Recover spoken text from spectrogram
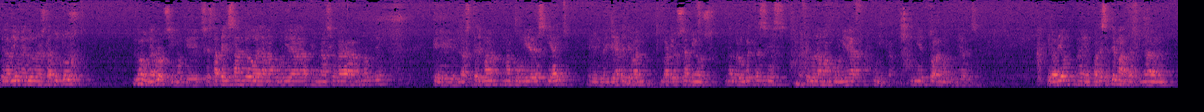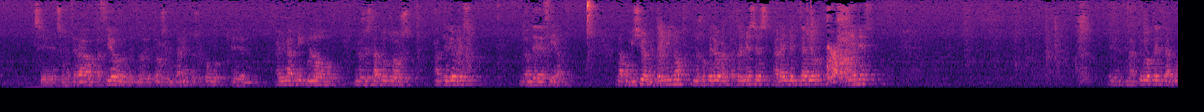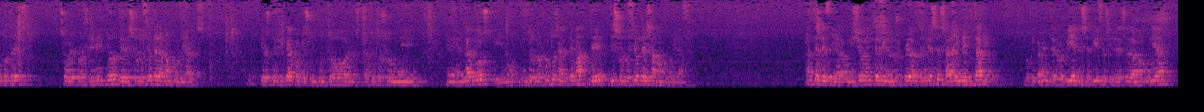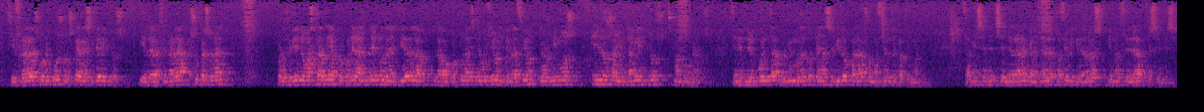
pero había un error en los estatutos, no un error, sino que se está pensando en la mancomunidad en la Sierra Norte, que las tres mancomunidades que hay, eh, la idea que llevan varios años dándole vueltas es hacer una mancomunidad única, unir todas las mancomunidades. Pero había, eh, para ese tema, que al final se someterá a votación dentro de todos los ayuntamientos, supongo, eh, hay un artículo en los estatutos anteriores donde decía la comisión en término no superior a tres meses hará inventario de bienes en el artículo 30.3 sobre el procedimiento de disolución de las mancomunidades. Quiero especificar porque es un punto, los estatutos son muy eh, largos y no, dentro de los puntos en el tema de disolución de esa mancomunidad. Antes decía, la comisión en términos no superior a tres meses hará inventario, lógicamente, de los bienes, servicios y derechos de la mancomunidad, cifrará sus recursos, cargas y débitos y relacionará a su personal procediendo más tarde a proponer al Pleno de la entidad la, la oportuna distribución e integración de los mismos en los ayuntamientos mancomunados, teniendo en cuenta los mismos datos que hayan servido para la formación del patrimonio. También se señalará el calendario de actuación liquidadoras que no excederá de seis meses.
